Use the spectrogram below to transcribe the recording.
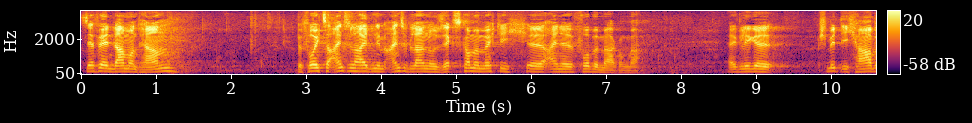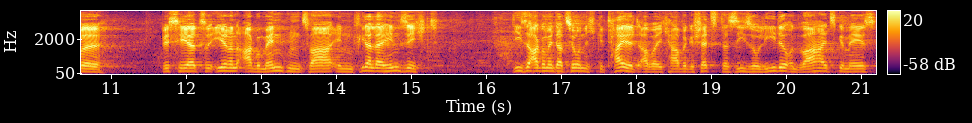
sehr verehrten Damen und Herren! Bevor ich zu Einzelheiten im Einzelplan 06 komme, möchte ich äh, eine Vorbemerkung machen. Herr Kollege Schmidt, ich habe bisher zu Ihren Argumenten zwar in vielerlei Hinsicht diese Argumentation nicht geteilt, aber ich habe geschätzt, dass Sie solide und wahrheitsgemäß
